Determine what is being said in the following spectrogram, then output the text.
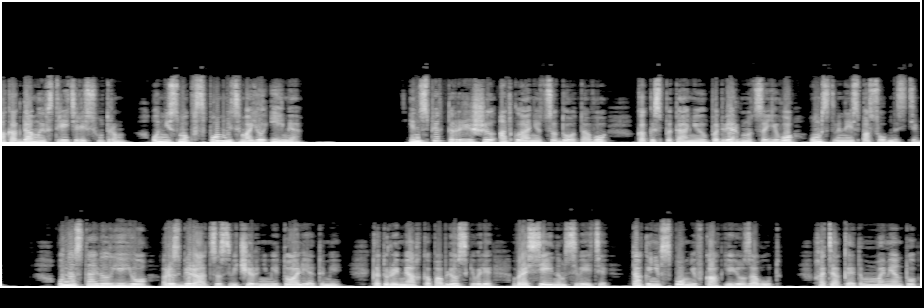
а когда мы встретились утром, он не смог вспомнить мое имя. Инспектор решил откланяться до того, как испытанию подвергнутся его умственные способности. Он оставил ее разбираться с вечерними туалетами, которые мягко поблескивали в рассеянном свете, так и не вспомнив, как ее зовут, хотя к этому моменту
